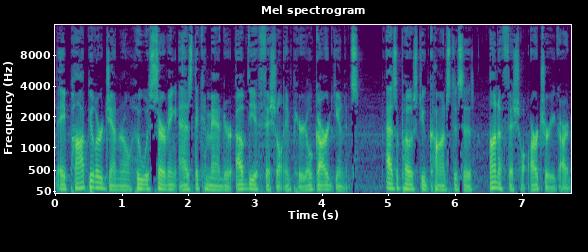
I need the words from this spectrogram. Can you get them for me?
a popular general who was serving as the commander of the official Imperial Guard units, as opposed to Constans's unofficial archery guard.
